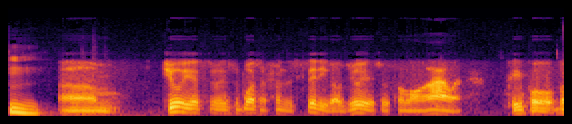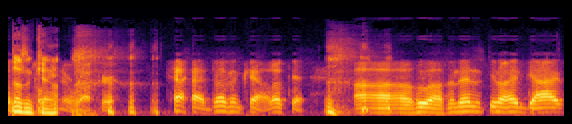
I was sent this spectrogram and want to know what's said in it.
Hmm. Um, Julius was, wasn't from the city though. Julius was from Long Island. People, but Doesn't count. Rucker. doesn't count. Okay. Uh, who else? And then you know, I had guys.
